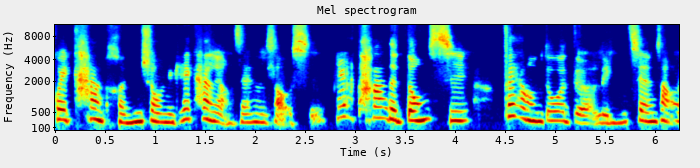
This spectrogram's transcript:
会看很久，你可以看两三个小时，因为他的东西。非常多的零件，像耳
